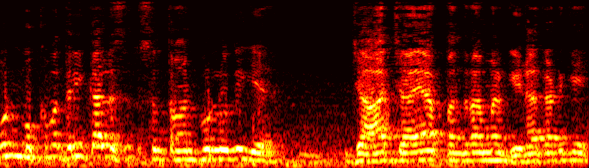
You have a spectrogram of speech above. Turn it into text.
ਹੁਣ ਮੁੱਖ ਮੰਤਰੀ ਕੱਲ ਸੁਲਤਾਨਪੁਰ ਲੋਧੀ ਗਿਆ। ਜਾਂਚ ਆਇਆ 15 ਮਿੰਟ ਗੇੜਾ ਕੱਢ ਕੇ।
